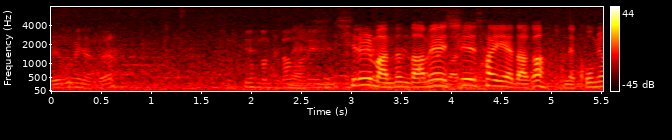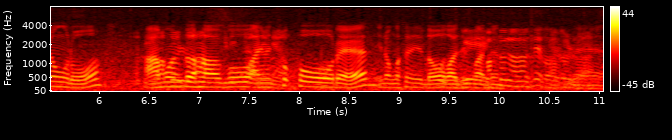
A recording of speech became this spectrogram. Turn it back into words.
왜 고민한 거야? 실을 만든 다음에 실 사이에다가 네, 고명으로 아몬드하고 아니면 초콜릿 이런 것을 이제 넣어가지고 만든 네.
